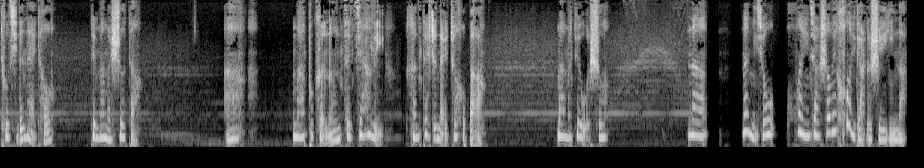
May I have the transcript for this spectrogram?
凸起的奶头，对妈妈说道：“啊，妈不可能在家里还戴着奶罩吧？”妈妈对我说：“那，那你就换一件稍微厚一点的睡衣呢。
